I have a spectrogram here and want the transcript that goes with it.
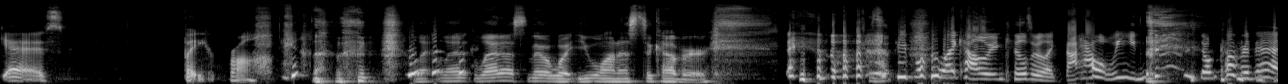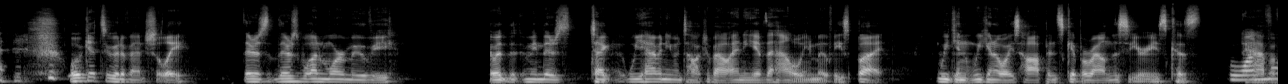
guess. But you're wrong. let, let, let us know what you want us to cover. people who like Halloween kills are like, not Halloween. Don't cover that. we'll get to it eventually. There's there's one more movie. I mean, there's tech. We haven't even talked about any of the Halloween movies, but we can we can always hop and skip around the series because half of them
